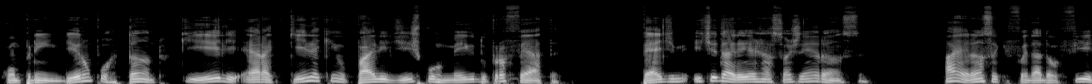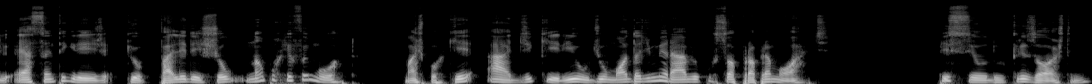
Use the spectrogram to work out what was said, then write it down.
Compreenderam, portanto, que ele era aquele a quem o Pai lhe diz por meio do profeta: Pede-me e te darei as nações da herança. A herança que foi dada ao filho é a Santa Igreja, que o Pai lhe deixou não porque foi morto, mas porque a adquiriu de um modo admirável por sua própria morte. Pseudo Crisóstomo.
